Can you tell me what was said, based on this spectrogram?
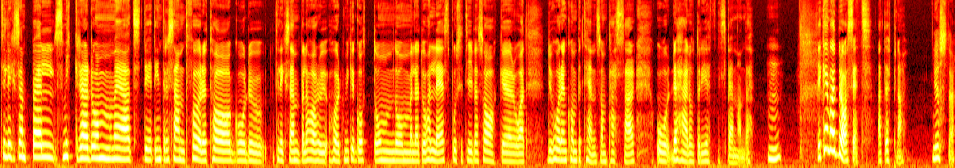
till exempel smickrar dem med att det är ett intressant företag och du till exempel har hört mycket gott om dem eller att du har läst positiva saker och att du har en kompetens som passar och det här låter jättespännande. Mm. Det kan vara ett bra sätt att öppna. Just det.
